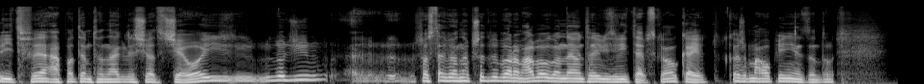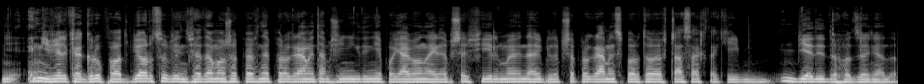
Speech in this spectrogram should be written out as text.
Litwy, a potem to nagle się odcięło i ludzi e, postawiono przed wyborem albo oglądają telewizję litewską, okej, okay, tylko że mało pieniędzy, no niewielka grupa odbiorców, więc wiadomo, że pewne programy tam się nigdy nie pojawią. Najlepsze filmy, najlepsze programy sportowe w czasach takiej biedy dochodzenia do,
